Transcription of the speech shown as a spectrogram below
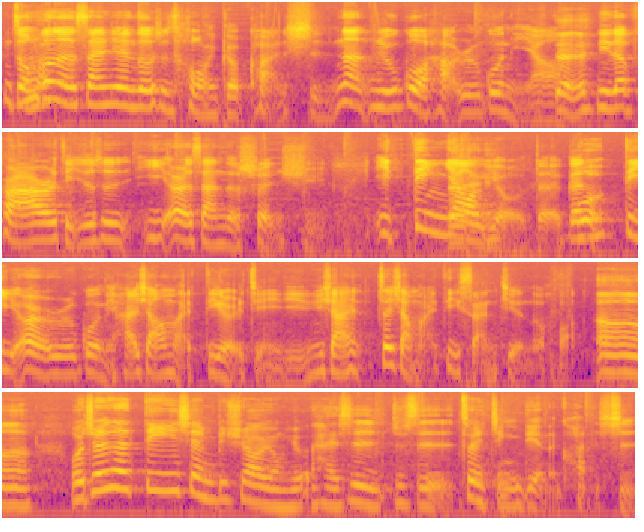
你总不能三件都是同一个款式。那如果好，如果你要，对你的 priority 就是一二三的顺序。一定要有的，跟第二，如果你还想要买第二件，你想再想买第三件的话，嗯，我觉得第一件必须要拥有的还是就是最经典的款式，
